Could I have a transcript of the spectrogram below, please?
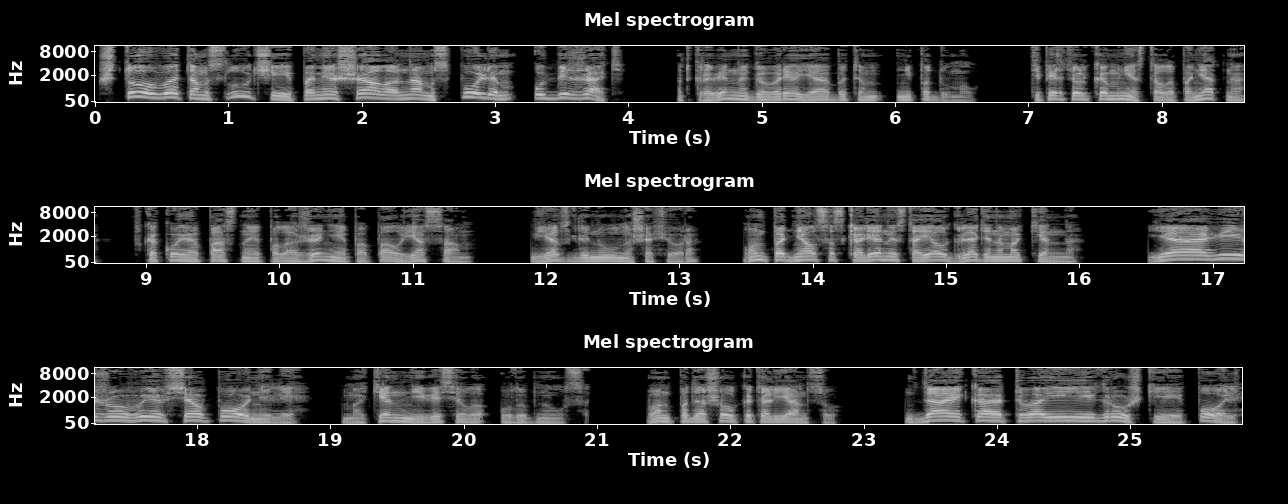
что в этом случае помешало нам с Полем убежать? Откровенно говоря, я об этом не подумал. Теперь только мне стало понятно, в какое опасное положение попал я сам. Я взглянул на шофера. Он поднялся с колен и стоял, глядя на Маккенна. «Я вижу, вы все поняли», — Маккен невесело улыбнулся. Он подошел к итальянцу. «Дай-ка твои игрушки, Поль».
